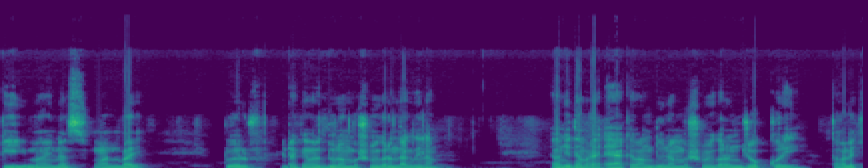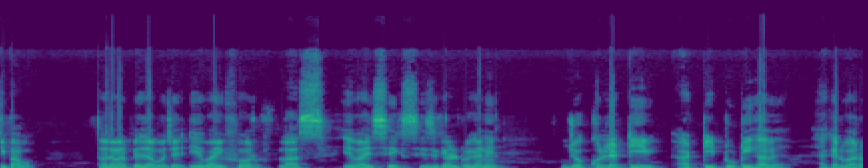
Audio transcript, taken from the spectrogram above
t minus one by twelve এটাকে আমরা দু নম্বর সমীকরণ দাগ দিলাম। এখন যদি আমরা এক এবং দুই নম্বর সমীকরণ যোগ করি তাহলে কি পাবো? তাহলে আমরা পেয়ে যাব যে a by four plus a by six equal to এখানে যোগ করলে টি আর টি টু টি হবে, একের বারো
